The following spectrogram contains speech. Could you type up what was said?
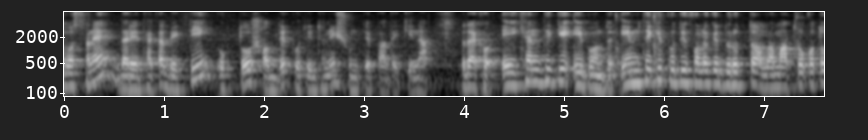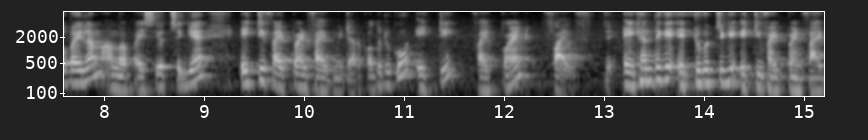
অবস্থানে দাঁড়িয়ে থাকা ব্যক্তি উক্ত শব্দের প্রতিধ্বনি শুনতে পাবে কি না তো দেখো, এইখান থেকে, এই পর্যন্ত এম থেকে প্রতিফলকের দূরত্ব আমরা মাত্র কত পাইলাম? আমরা পাইছি হচ্ছে গিয়ে eighty five point five metre. কতটুকু? এইট্টি ফাইভ পয়েন্ট ফাইভ যে এইখান থেকে এটুকু হচ্ছে গিয়ে এইট্টি ফাইভ পয়েন্ট ফাইভ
